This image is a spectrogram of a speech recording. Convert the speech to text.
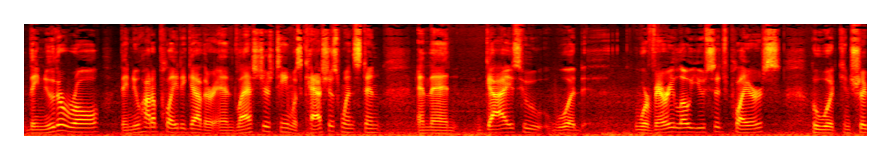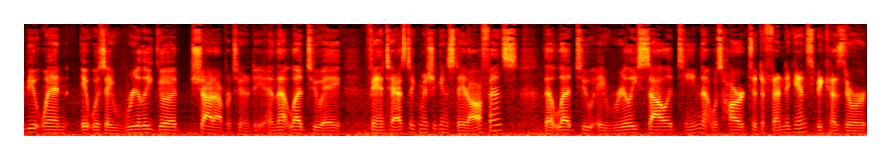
they knew their role they knew how to play together and last year's team was cassius winston and then guys who would were very low usage players who would contribute when it was a really good shot opportunity. And that led to a fantastic Michigan State offense that led to a really solid team that was hard to defend against because there were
